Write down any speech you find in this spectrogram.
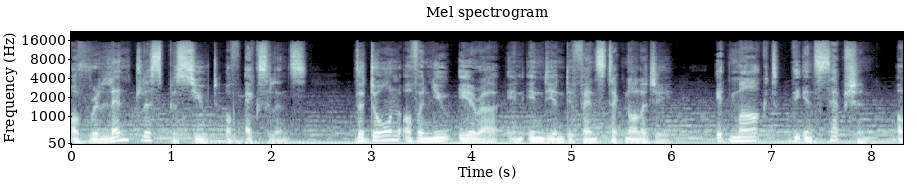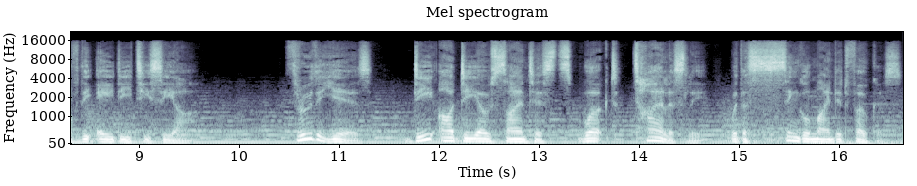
of relentless pursuit of excellence, the dawn of a new era in Indian defense technology. It marked the inception of the ADTCR. Through the years, DRDO scientists worked tirelessly with a single-minded focus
